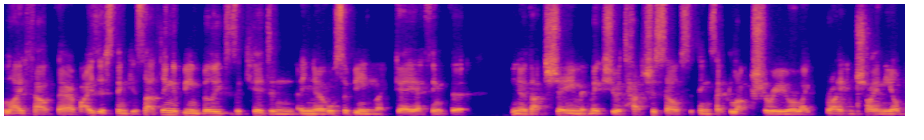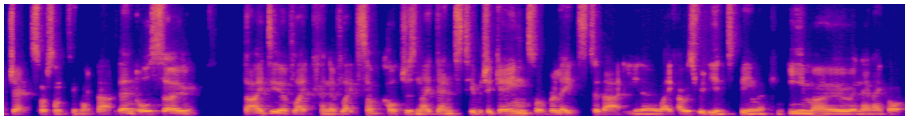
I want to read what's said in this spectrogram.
life out there, but I just think it's that thing of being bullied as a kid and, and you know, also being like gay. I think that, you know, that shame, it makes you attach yourselves to things like luxury or like bright and shiny objects or something like that. Then also the idea of like kind of like subcultures and identity, which again sort of relates to that, you know, like I was really into being like an emo and then I got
